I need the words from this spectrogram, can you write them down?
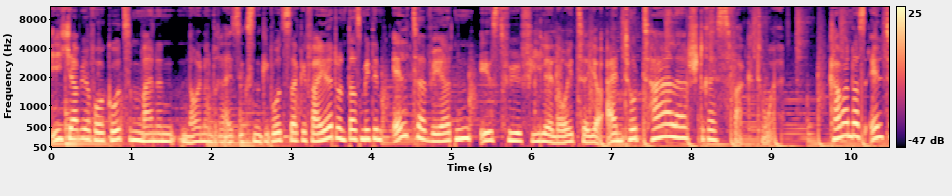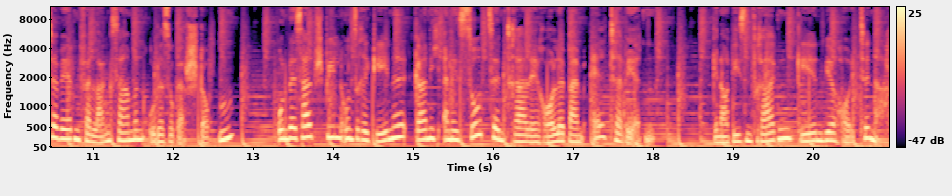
Ich habe ja vor kurzem meinen 39. Geburtstag gefeiert und das mit dem Älterwerden ist für viele Leute ja ein totaler Stressfaktor. Kann man das Älterwerden verlangsamen oder sogar stoppen? Und weshalb spielen unsere Gene gar nicht eine so zentrale Rolle beim Älterwerden? Genau diesen Fragen gehen wir heute nach.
